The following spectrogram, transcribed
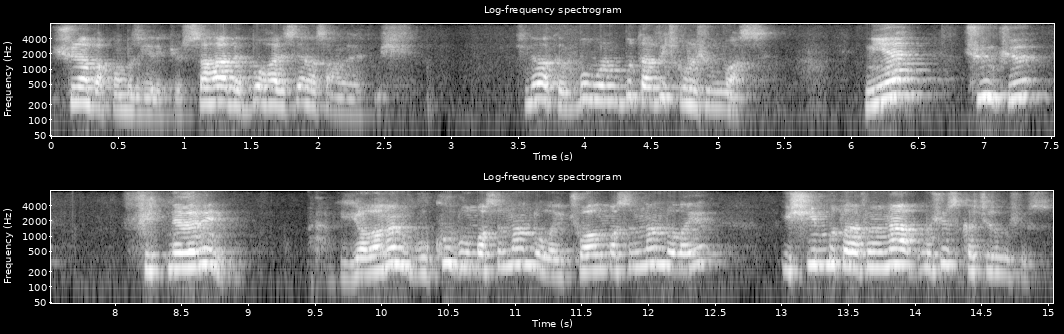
şuna bakmamız gerekiyor. Sahabe bu hadise nasıl amel etmiş? Şimdi bakın bu bunun bu tarafı hiç konuşulmaz. Niye? Çünkü fitnelerin, yalanın vuku bulmasından dolayı, çoğalmasından dolayı işin bu tarafını ne yapmışız? Kaçırmışız.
